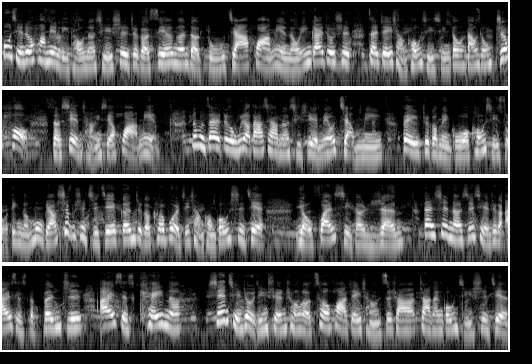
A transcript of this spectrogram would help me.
目前这个画面里头呢，其实是这个 CNN 的独家画面呢，应该就是在这一场空袭行动当中之后的现场一些画面。那么，在这个五角大厦呢，其实也没有讲明被这个美国空袭锁定的目标是不是直接跟这个科布尔机场恐攻事件有关系的人。但是呢，之前这个 ISIS 的分支 ISIS-K 呢，先前就已经宣称了策划这一场自杀炸弹攻击事件，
